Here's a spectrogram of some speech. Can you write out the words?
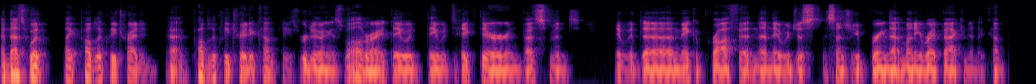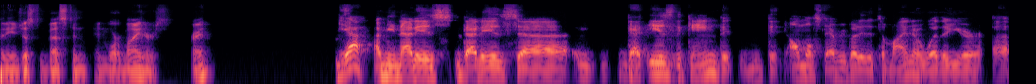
and that's what like publicly traded uh, publicly traded companies were doing as well, right? They would they would take their investment, they would uh, make a profit, and then they would just essentially bring that money right back into the company and just invest in, in more miners, right? Yeah, I mean that is that is uh, that is the game that that almost everybody that's a miner, whether you're a,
